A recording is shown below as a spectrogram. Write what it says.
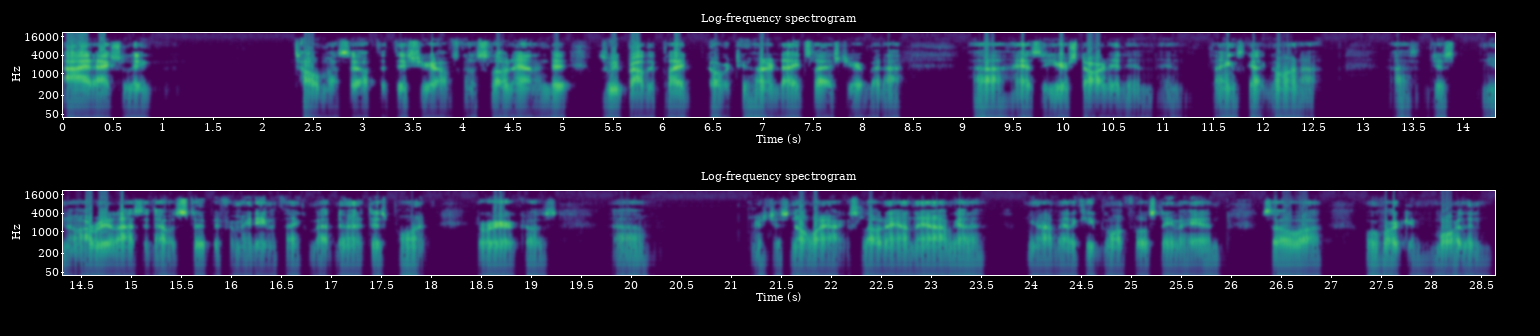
I had actually told myself that this year I was going to slow down and do because we probably played over 200 dates last year. But I, uh, as the year started and and things got going, I I just you know I realized that that was stupid for me to even think about doing at this point career because. Uh, there's just no way I can slow down now. I've got to, you know, I've got to keep going full steam ahead. So uh, we're working more than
